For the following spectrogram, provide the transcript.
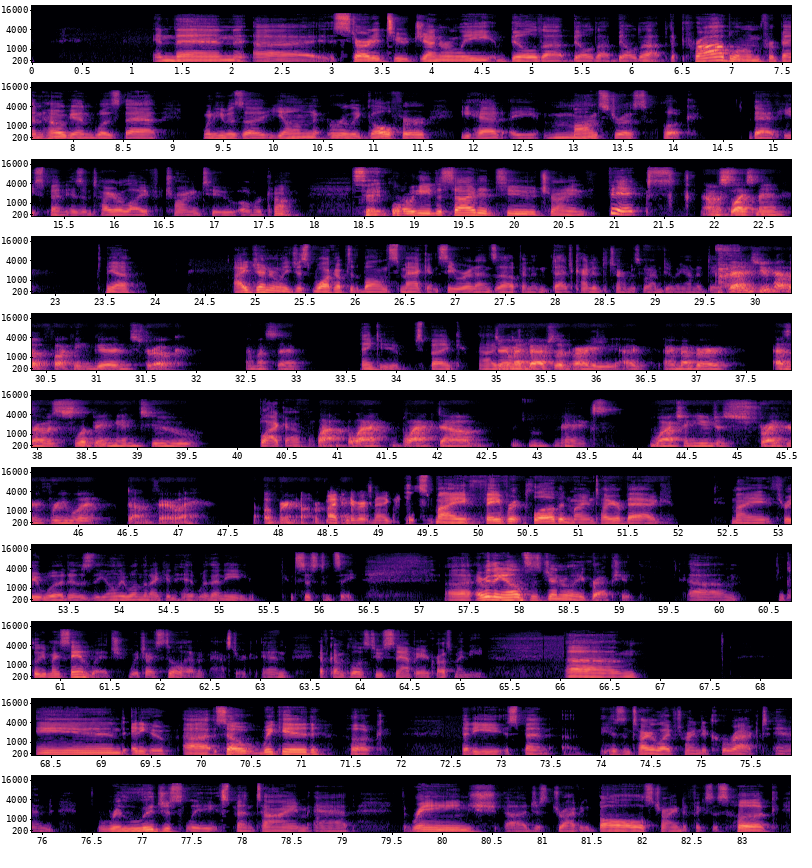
and then uh, started to generally build up, build up, build up. The problem for Ben Hogan was that when he was a young early golfer, he had a monstrous hook that he spent his entire life trying to overcome. Same. So he decided to try and fix. I'm a slice man. Yeah. I generally just walk up to the ball and smack it and see where it ends up, and then that kind of determines what I'm doing on a day. Ben, you have a fucking good stroke, I must say. Thank you, Spike. I During my bachelor party, I, I remember as I was slipping into blackout. black, black blacked out Migs, watching you just strike your three wood down the fairway over and over. My favorite Meg. It's my favorite club in my entire bag. My three wood is the only one that I can hit with any consistency. Uh, everything else is generally a crapshoot, um, including my sand wedge, which I still haven't mastered and have come close to snapping across my knee. Um, and anywho, uh, so Wicked Hook that he spent his entire life trying to correct and religiously spent time at the range, uh, just driving balls, trying to fix his hook,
